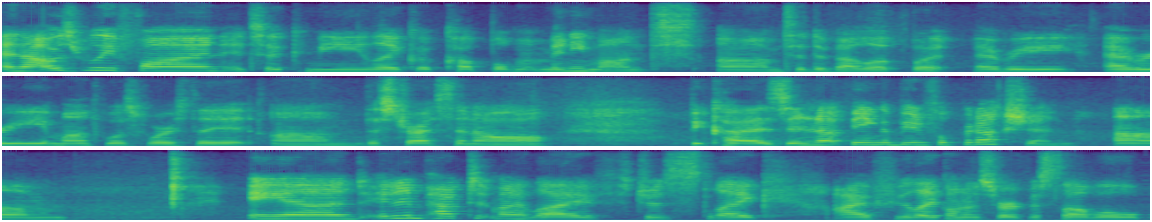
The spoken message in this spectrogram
And that was really fun. It took me like a couple many months um, to develop, but every every month was worth it. Um, the stress and all, because it ended up being a beautiful production. Um, and it impacted my life just like i feel like on a surface level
